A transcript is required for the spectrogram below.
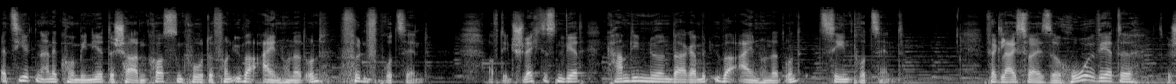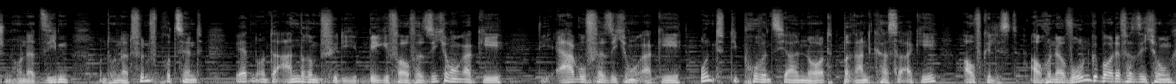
erzielten eine kombinierte Schadenkostenquote von über 105 Prozent. Auf den schlechtesten Wert kam die Nürnberger mit über 110 Prozent. Vergleichsweise hohe Werte zwischen 107 und 105 Prozent werden unter anderem für die BGV Versicherung AG, die Ergo Versicherung AG und die Provinzial Nord Brandkasse AG aufgelistet. Auch in der Wohngebäudeversicherung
